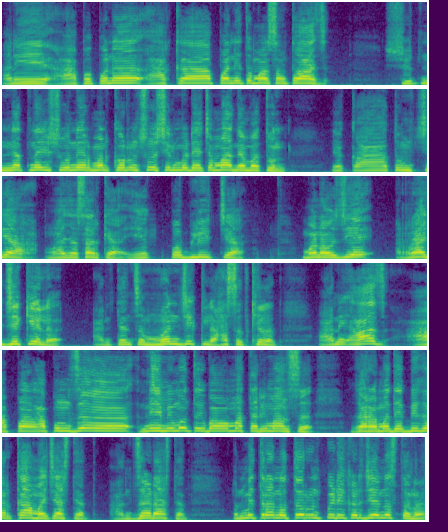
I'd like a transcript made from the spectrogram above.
आणि आपा पण आका आपाने तुम्हाला सांगतो आज शून्यातनं इश्यू निर्माण करून सोशल मीडियाच्या माध्यमातून एक तुमच्या माझ्यासारख्या एक पब्लिकच्या मनावर जे राज्य केलं आणि त्यांचं मन जिंकलं हसत खेळत. आणि आज आपा आपण ज नेहमी म्हणतोय बाबा म्हातारी माणसं घरामध्ये बिगर कामाचे असतात आणि जड असतात. पण मित्रांनो तरुण पिढीकडे जे नसतं ना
